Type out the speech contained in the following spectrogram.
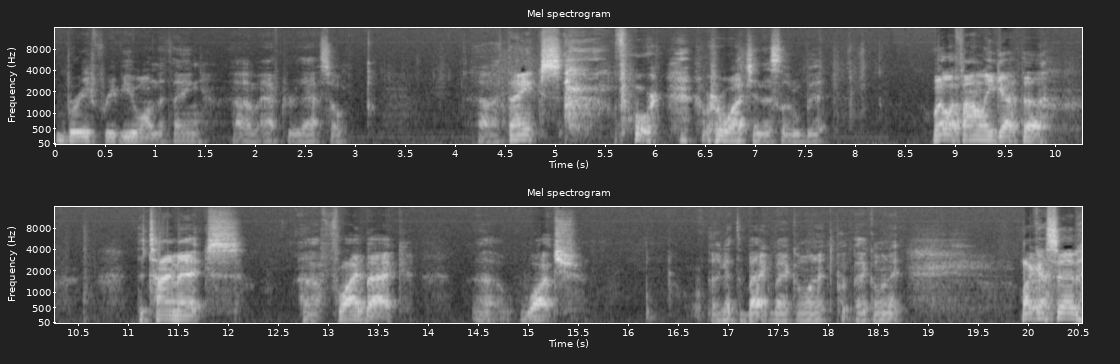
brief review on the thing um, after that. So uh, thanks for, for watching this little bit. Well, I finally got the, the Timex uh, flyback uh, watch. I got the back back on it, put back on it. Like I said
